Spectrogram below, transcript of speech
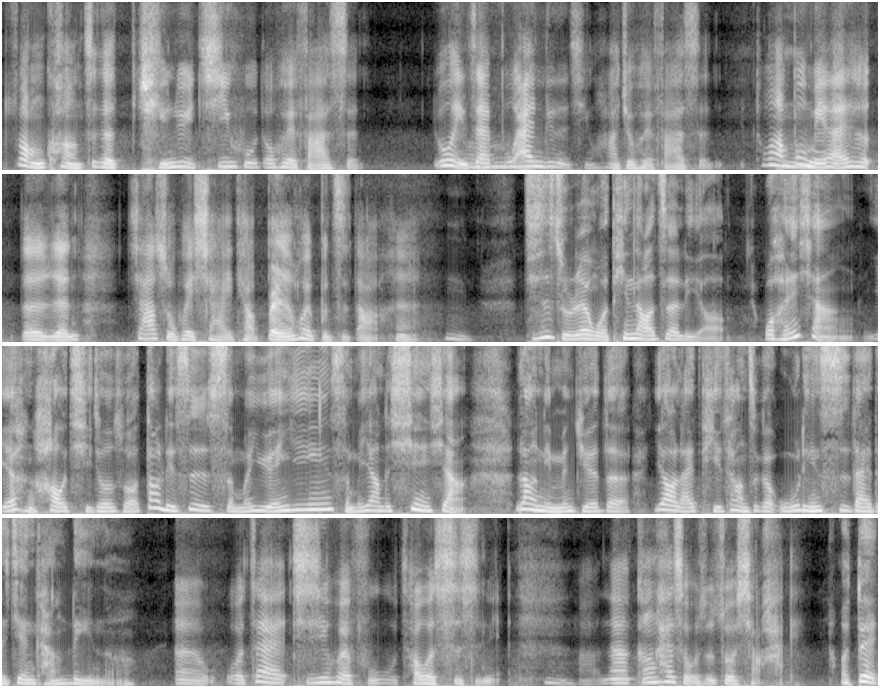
状况，这个频率几乎都会发生。如果你在不安定的情况，就会发生。通常不明来的人，家属会吓一跳，本人会不知道。嗯嗯，其实主任，我听到这里哦，我很想也很好奇，就是说，到底是什么原因、什么样的现象，让你们觉得要来提倡这个无龄世代的健康力呢？呃，我在基金会服务超过四十年，嗯啊，那刚开始我是做小孩。哦，对，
